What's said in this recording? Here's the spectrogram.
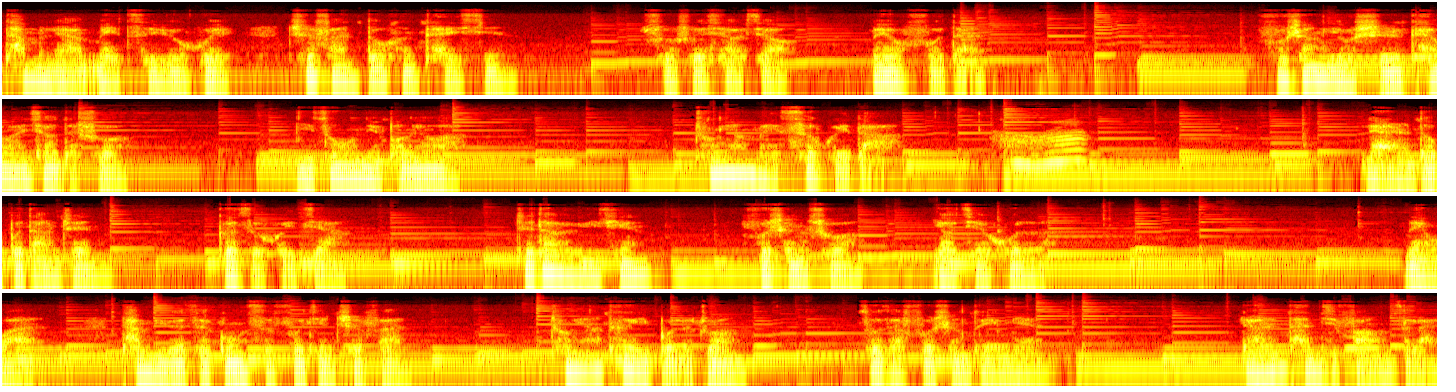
他们俩每次约会吃饭都很开心，说说笑笑。没有负担。富生有时开玩笑地说：“你做我女朋友啊？”重阳每次回答：“好啊。”两人都不当真，各自回家。直到有一天，富生说要结婚了。那晚，他们约在公司附近吃饭。重阳特意补了妆，坐在富生对面。两人谈起房子来。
